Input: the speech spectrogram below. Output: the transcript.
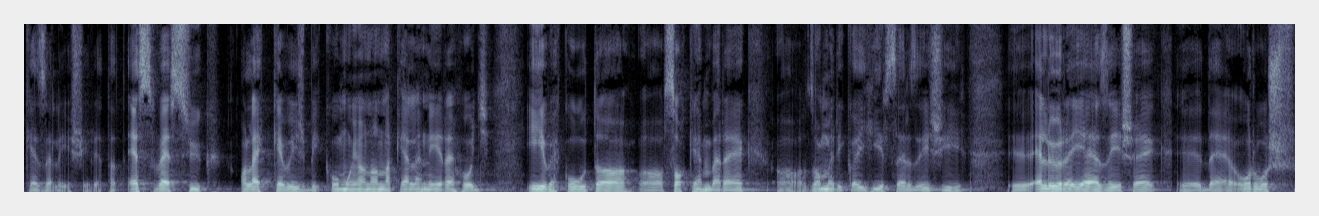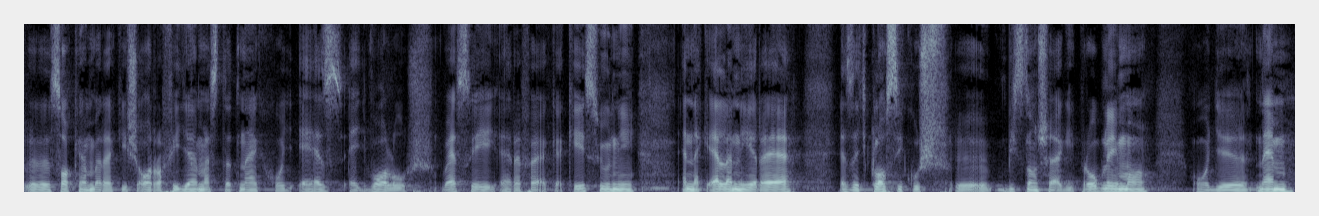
kezelésére. Tehát ezt vesszük a legkevésbé komolyan, annak ellenére, hogy évek óta a szakemberek, az amerikai hírszerzési előrejelzések, de orvos szakemberek is arra figyelmeztetnek, hogy ez egy valós veszély, erre fel kell készülni. Ennek ellenére ez egy klasszikus biztonsági probléma, hogy nem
